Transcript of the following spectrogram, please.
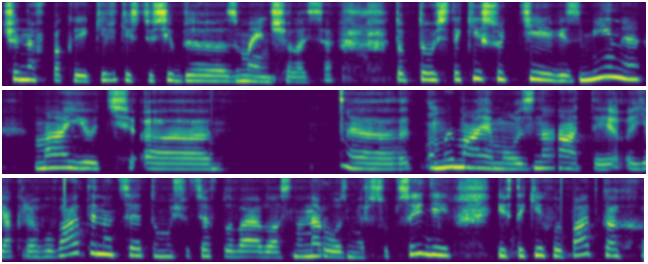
чи навпаки, кількість осіб е, зменшилася. Тобто, ось такі суттєві зміни мають. е, Е, Ми маємо знати, як реагувати на це, тому що це впливає власне на розмір субсидій, і в таких випадках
